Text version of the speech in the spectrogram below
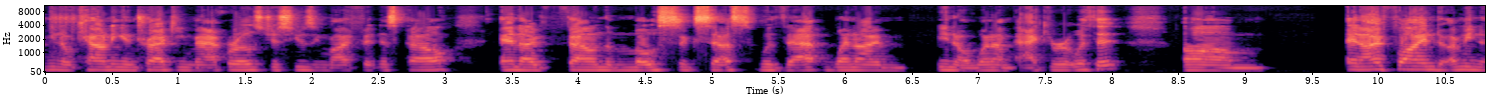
you know, counting and tracking macros just using MyFitnessPal, and I've found the most success with that when I'm you know when i'm accurate with it. Um and i find i mean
